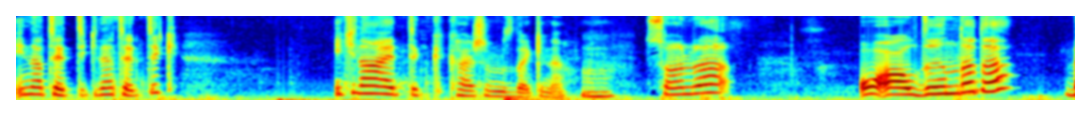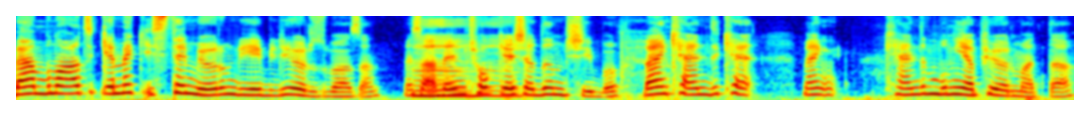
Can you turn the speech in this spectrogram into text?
inat ettik, inat ettik. İkna ettik karşımızdakine. Hı hı. Sonra o aldığında da ben bunu artık yemek istemiyorum diyebiliyoruz bazen. Mesela benim Hı hı. çok yaşadığım bir şey bu. Ben kendi ke- ben kendim bunu yapıyorum hatta.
